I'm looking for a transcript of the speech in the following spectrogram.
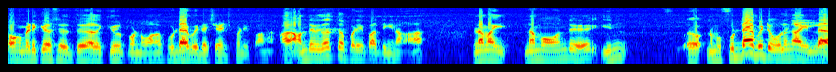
அவங்க மெடிக்கல்ஸ் எடுத்து அதை க்யூர் பண்ணுவாங்க ஃபுட் ஹேபிட்டை சேஞ்ச் பண்ணிப்பாங்க. அந்த விதத்தை படி பார்த்தீங்கன்னா நம்ம நம்ம வந்து இன் நம்ம ஃபுட் ஹேபிட் ஒழுங்காக இல்லை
